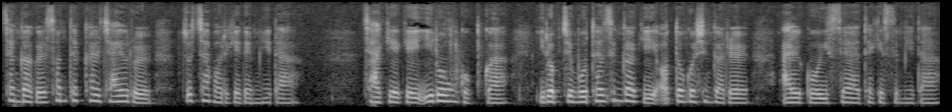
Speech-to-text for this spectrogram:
생각을 선택할 자유를 쫓아버리게 됩니다. 자기에게 이로운 것과 이롭지 못한 생각이 어떤 것인가를 알고 있어야 되겠습니다.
